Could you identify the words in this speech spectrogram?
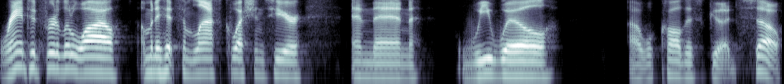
Ranted for a little while. I'm going to hit some last questions here and then we will uh, we'll call this good. So,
